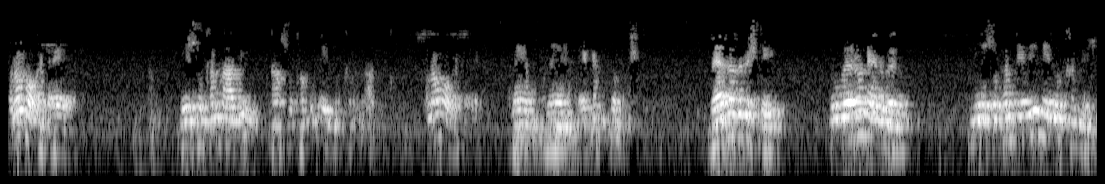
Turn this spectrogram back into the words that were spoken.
మనం ఒకటే. నీ సుఖం నాది నా సుఖము నీ దుఃఖం నా దుఃఖం మనం అనే ఏకత్వ దృష్టి భేద దృష్టి నువ్వు వేరు నేను వేరు. నీ సుఖం నీది నీ దుఃఖం నీది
